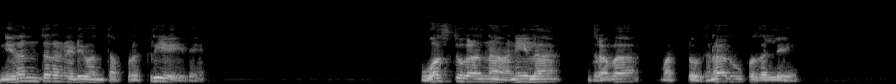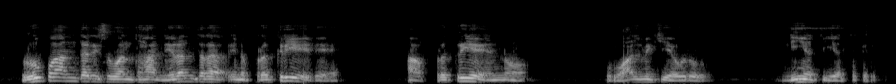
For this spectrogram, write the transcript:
ನಿರಂತರ ನಡೆಯುವಂತ ಪ್ರಕ್ರಿಯೆ ಇದೆ. ವಸ್ತುಗಳನ್ನ ಅನಿಲ, ದ್ರವ ಮತ್ತು ಘನ ರೂಪದಲ್ಲಿ ರೂಪಾಂತರಿಸುವಂತಹ ನಿರಂತರ ಏನು ಪ್ರಕ್ರಿಯೆ ಇದೆ, ಆ ಪ್ರಕ್ರಿಯೆಯನ್ನು ವಾಲ್ಮೀಕಿಯವರು ನಿಯತಿ ಅಂತ ಕರೀತಾರೆ.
